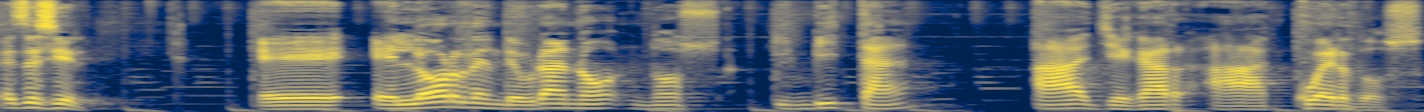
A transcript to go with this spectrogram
Es decir, eh, el orden de Urano nos invita a llegar a acuerdos,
